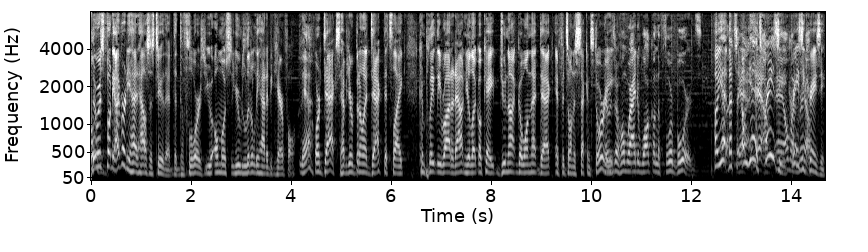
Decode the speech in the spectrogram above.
There was funny. I've already had houses too that, that the floors you almost you literally had to be careful. Yeah. Or decks. Have you ever been on a deck that's like completely rotted out and you're like, okay, do not go on that deck if it's on a second story. There was a home where I had to walk on the floorboards. Oh yeah, that's oh, Yeah, oh yeah, it's yeah, crazy, yeah, oh, crazy, crazy.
